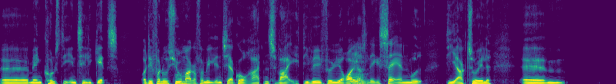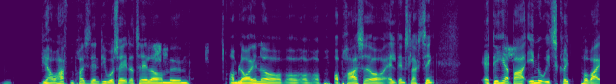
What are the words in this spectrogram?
øh, med en kunstig intelligens. Og det får nu Schumacher-familien til at gå rettens vej. De vil ifølge Reuters lægge sagen mod de aktuelle. Øhm, vi har jo haft en præsident i USA, der taler om, øh, om løgne og, og, og, og presse og alt den slags ting. Er det her bare endnu et skridt på vej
